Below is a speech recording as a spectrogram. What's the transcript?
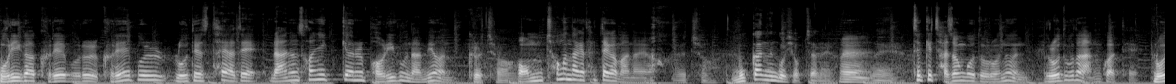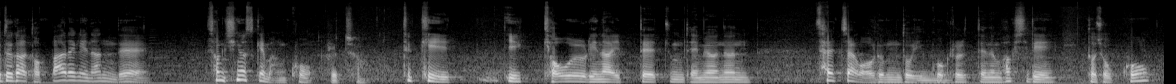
우리가 그래블을 그래블 로드에서 타야 돼 라는 선입견을 버리고 나면 그렇죠. 엄청나게 탈 때가 많아요. 그렇죠. 못 가는 곳이 없잖아요. 네. 네. 특히 자전거 도로는 로드보다 나은 것 같아. 로드가 더 빠르긴 한데 성 신경 쓸 게 많고 그렇죠. 특히 이 겨울이나 이때쯤 되면은 살짝 얼음도 있고 음. 그럴 때는 확실히 더 좋고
